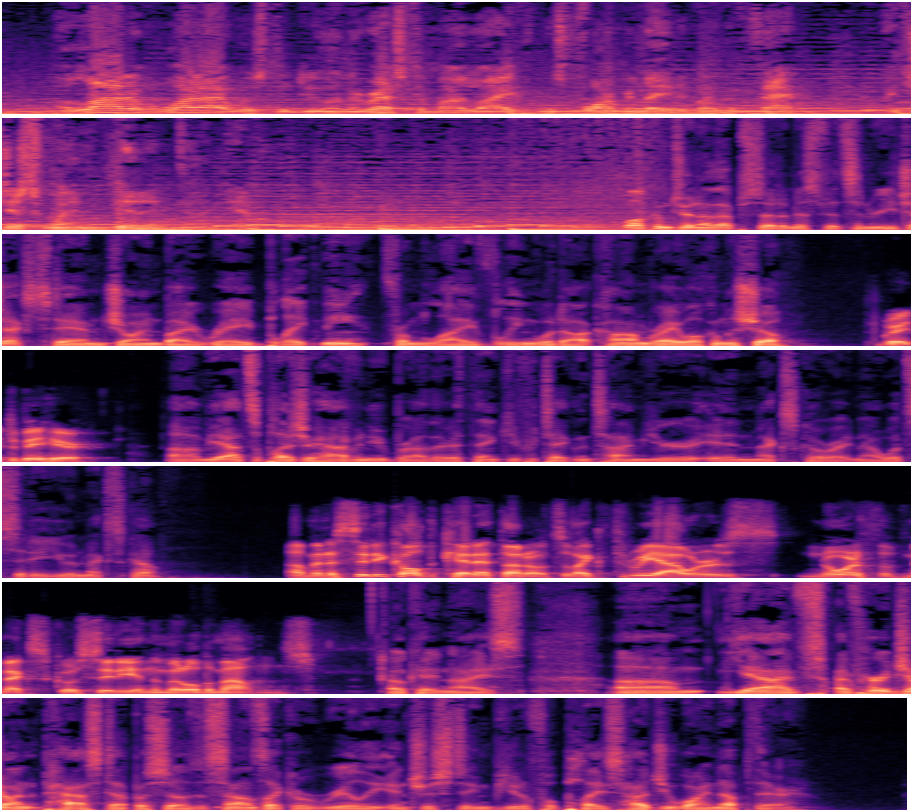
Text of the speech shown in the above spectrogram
a lot of what I was to do in the rest of my life was formulated by the fact I just went and did it. Welcome to another episode of Misfits and Rejects. Today I'm joined by Ray Blakney from livelingua.com. Ray, welcome to the show. Great to be here. Um, yeah, it's a pleasure having you, brother. Thank you for taking the time. You're in Mexico right now. What city are you in Mexico? I'm in a city called Querétaro. It's like three hours north of Mexico City in the middle of the mountains. Okay, nice. Um, yeah, I've I've heard you on past episodes. It sounds like a really interesting, beautiful place. How'd you wind up there?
